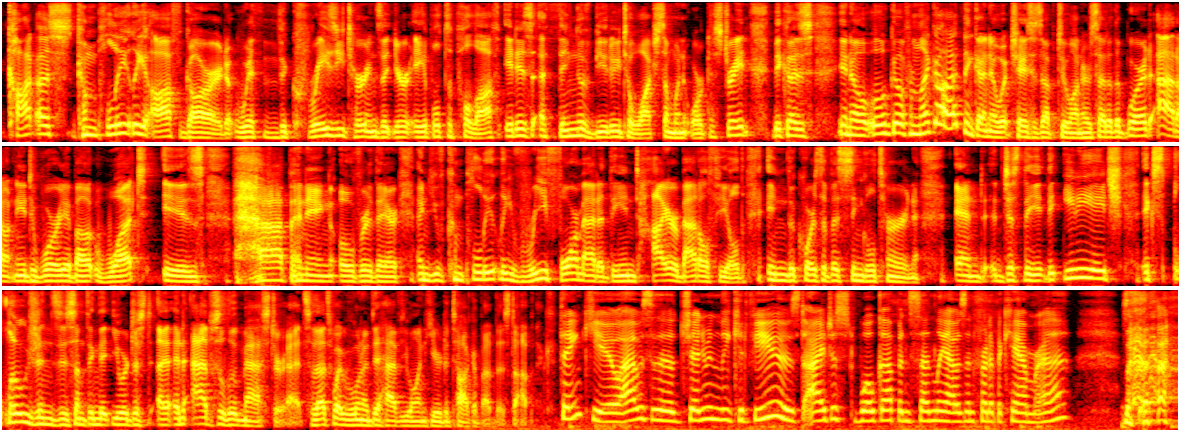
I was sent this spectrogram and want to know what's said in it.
caught us completely off guard with the crazy turns that you're able to pull off. It is a thing of beauty to watch someone orchestrate because, you know, we'll go from like, oh, I think I know what Chase is up to on her side of the board. I don't need to worry about what is happening over there. And you've completely reformatted the entire battlefield in the course of a single turn. And just the, the EDH explosions is something that you are just a, an absolute master at. So that's why we wanted to have you on here to talk about this topic. Thank you. I was uh, genuinely confused. I just woke up and suddenly I was in front of a camera. So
